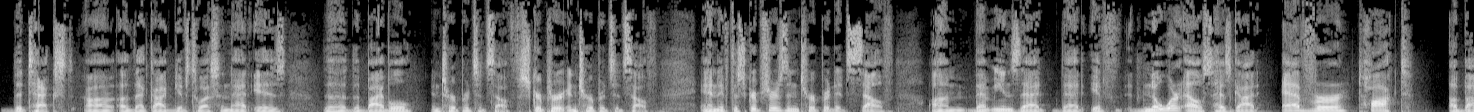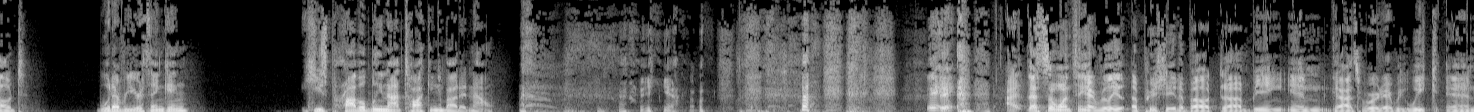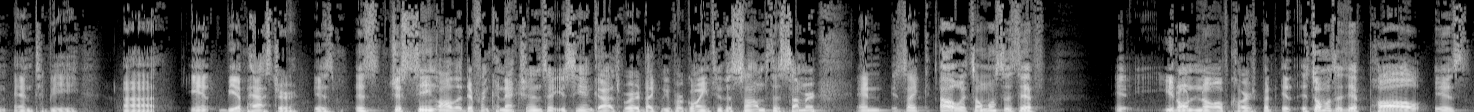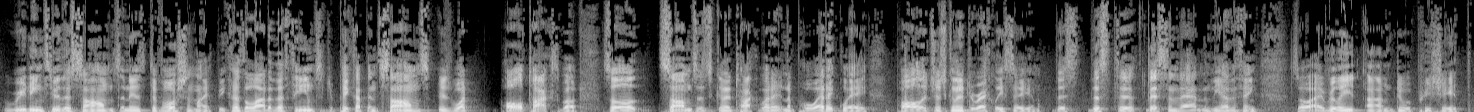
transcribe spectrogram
the text, uh, that God gives to us. And that is the, the Bible interprets itself. Scripture interprets itself. And if the scriptures interpret itself, um, that means that, that if nowhere else has God ever talked about whatever you're thinking, he's probably not talking about it now. yeah. I, that's the one thing I really appreciate about uh, being in God's Word every week and and to be uh, in, be a pastor is is just seeing all the different connections that you see in God's Word. Like we were going through the Psalms this summer, and it's like, oh, it's almost as if it, you don't know, of course, but it, it's almost as if Paul is reading through the Psalms in his devotion life because a lot of the themes that you pick up in Psalms is what Paul talks about. So Psalms is going to talk about it in a poetic way. Paul is just going to directly say you know, this, this, this, this, and that, and the other thing. So I really um, do appreciate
